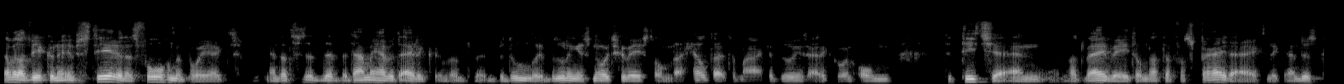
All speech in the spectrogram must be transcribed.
dat we dat weer kunnen investeren in het volgende project. En dat is de, daarmee hebben we het eigenlijk, want de, bedoel, de bedoeling is nooit geweest om daar geld uit te maken. De bedoeling is eigenlijk gewoon om te teachen en wat wij weten, om dat te verspreiden eigenlijk. En dus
